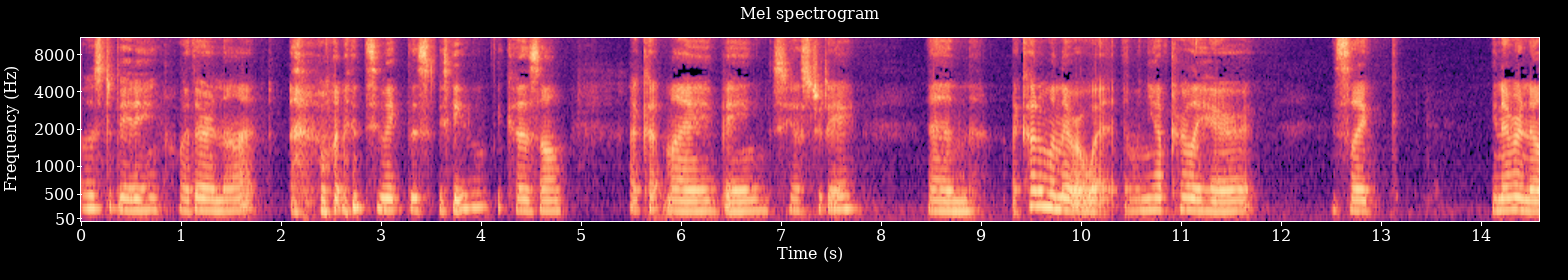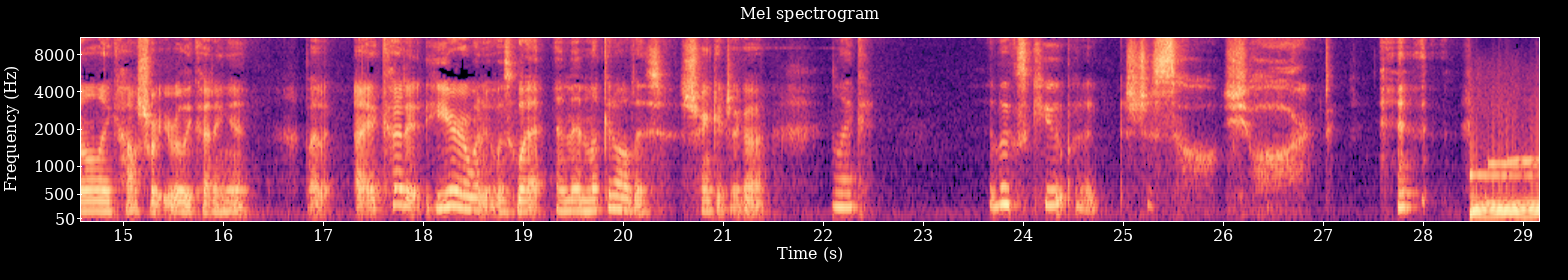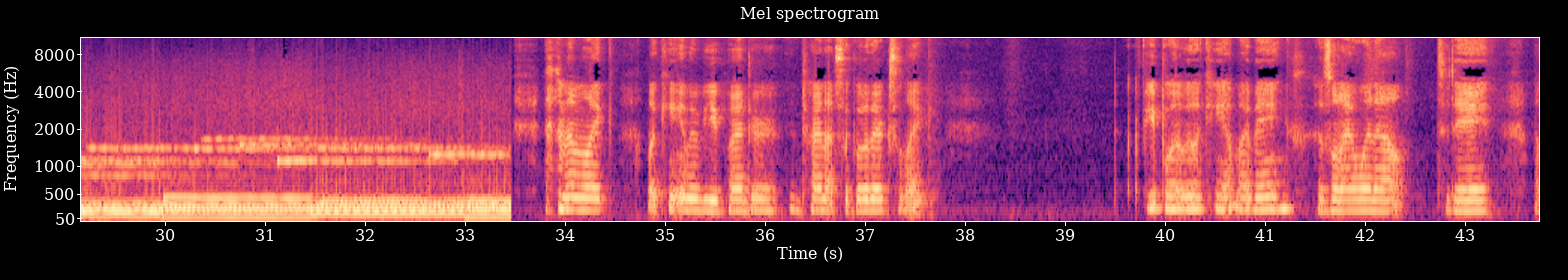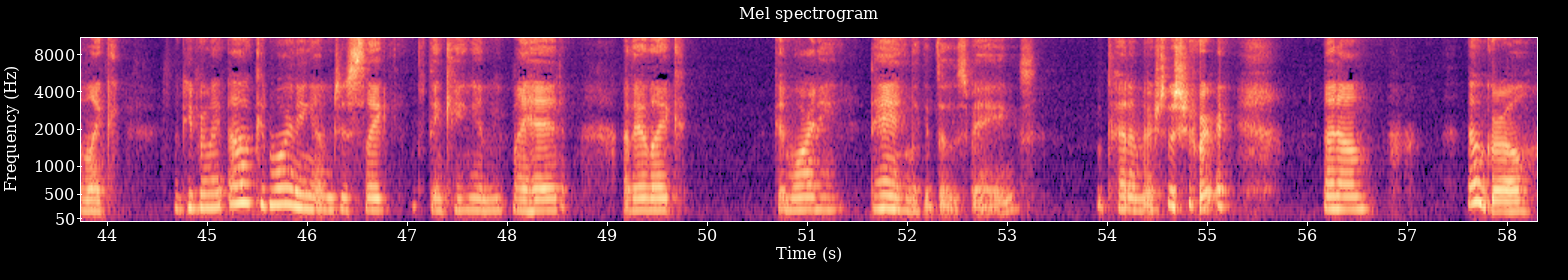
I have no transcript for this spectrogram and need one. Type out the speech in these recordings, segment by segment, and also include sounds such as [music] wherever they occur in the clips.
I was debating whether or not [laughs] I wanted to make this video because um I cut my bangs yesterday and I cut them when they were wet. And when you have curly hair it's like you never know like how short you're really cutting it. But I cut it here when it was wet and then look at all this shrinkage I got. I'm like it looks cute but it's just so short [laughs] [laughs] and I'm like looking in the viewfinder and trying not to over there because I'm like, are people really looking at my bangs? Because when I went out today, I'm like, when people are like, oh, good morning, I'm just like thinking in my head, are they like, good morning? Dang, look at those bangs. Who cut them? [laughs] They're so short. And um, no girl.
